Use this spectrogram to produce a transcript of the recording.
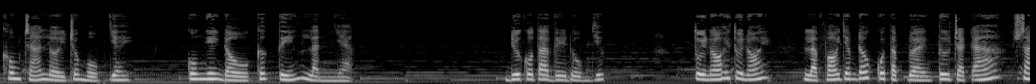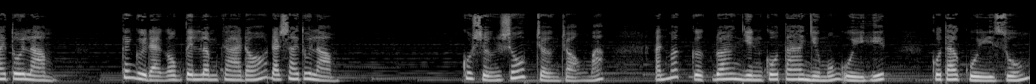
Không trả lời trong một giây. Cô nghiêng đầu cất tiếng lạnh nhạt. Đưa cô ta về đồn giúp. Tôi nói tôi nói, Là phó giám đốc của tập đoàn Tư Trạch Á Sai tôi làm. Cái người đàn ông tên Lâm Ca đó đã sai tôi làm. Cô sửng sốt trợn trọn mắt. Ánh mắt cực đoan nhìn cô ta như muốn uy hiếp. Cô ta quỳ xuống,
